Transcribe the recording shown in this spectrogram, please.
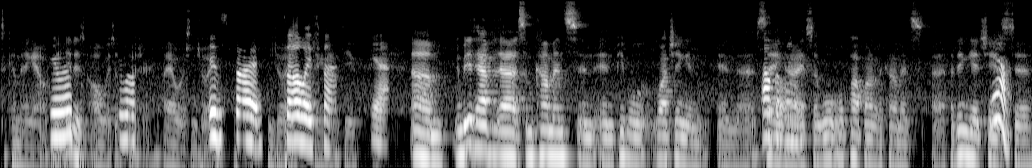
to come hang out with You're me. welcome. It is always a You're welcome. pleasure. I always enjoy It's fun. enjoy It's always fun. with you. Yeah. Um, and we did have uh, some comments and, and people watching and, and uh, saying hi, so we'll, we'll pop onto the comments. Uh, if I didn't get a chance Yeah. to,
